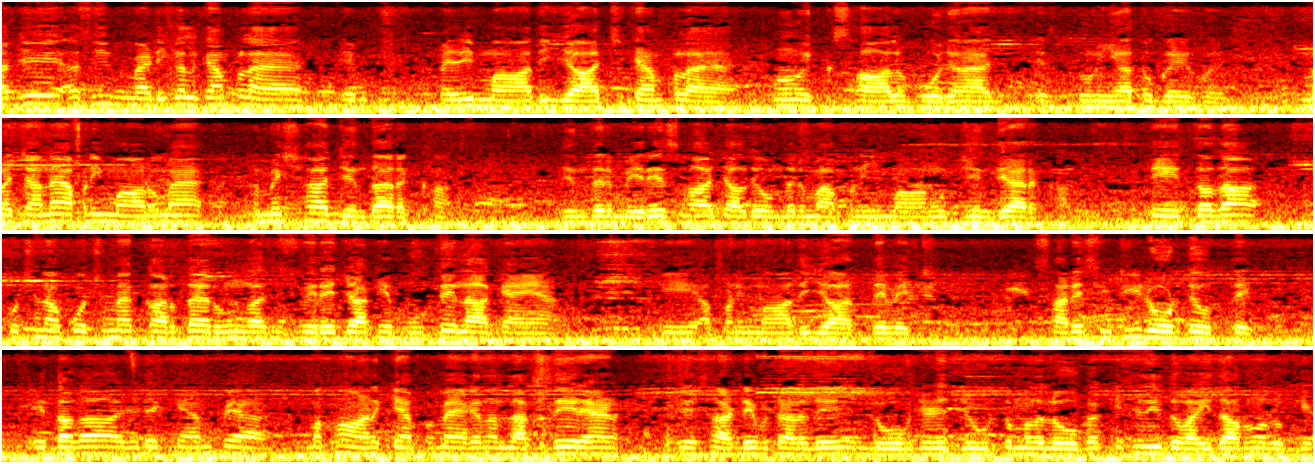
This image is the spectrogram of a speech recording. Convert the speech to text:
ਅੱਜ ਅਸੀਂ ਮੈਡੀਕਲ ਕੈਂਪ ਲਾਇਆ ਹੈ। ਇਹ ਮੇਰੀ ਮਾਂ ਦੀ ਯਾਦ 'ਚ ਕੈਂਪ ਲਾਇਆ ਹੈ। ਹੁਣ ਇੱਕ ਸਾਲ ਹੋ ਜਾਣਾ ਹੈ ਇਸ ਦੁਨੀਆ ਤੋਂ ਗਏ ਹੋਏ। ਮੈਂ ਚਾਹੁੰਦਾ ਆਪਣੀ ਮਾਂ ਨੂੰ ਮੈਂ ਹਮੇਸ਼ਾ ਜਿੰਦਾ ਰੱਖਾਂ। ਜਿੰਦਰ ਮੇਰੇ ਸਾਹ ਚੱਲਦੇ ਹੁੰਦੇ ਮੈਂ ਆਪਣੀ ਮਾਂ ਨੂੰ ਜਿੰਦਿਆ ਰੱਖਾਂ। ਤੇ ਇਦਾਂ ਦਾ ਕੁਛ ਨਾ ਕੁਛ ਮੈਂ ਕਰਦਾ ਰਹੂੰਗਾ। ਅਸੀਂ ਸਵੇਰੇ ਜਾ ਕੇ ਬੂਟੇ ਲਾ ਕੇ ਆਏ ਆ ਕਿ ਆਪਣੀ ਮਾਂ ਦੀ ਯਾਦ ਦੇ ਵਿੱਚ, ਸਾਰੇ ਸਿਟੀ ਰੋਡ ਦੇ ਉੱਤੇ। ਇਦਾਂ ਦਾ ਜਿਹੜੇ ਕੈਂਪ ਆ, ਮਹਾਨ ਕੈਂਪ ਮੈਂ ਕਹਿੰਦਾ ਲੱਗਦੇ ਰਹਿਣ। ਤੇ ਸਾਡੇ ਬਟਾਲੇ ਦੇ ਲੋਕ ਜਿਹੜੇ ਜ਼ਰੂਰਤਮੰਦ ਲੋਕ ਆ, ਕਿਸੇ ਦੀ ਦਵਾਈ ਦਾ ਨਾ ਰੁਕੇ,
